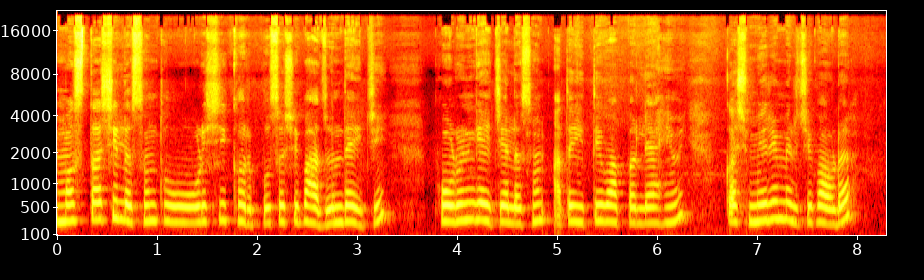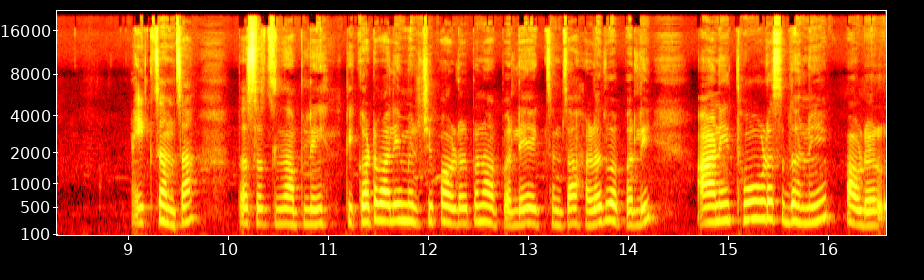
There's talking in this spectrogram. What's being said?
मस्त अशी लसूण थोडीशी खरपूस अशी भाजून द्यायची. फोडून घ्यायची लसूण. आता इथे वापरले आहे मी कश्मीरी मिरची पावडर. एक चमचा तसंच आपली तिखटवाली मिरची पावडर पण वापरली एक चमचा हळद वापरली आणि थोडंसं धने पावडर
